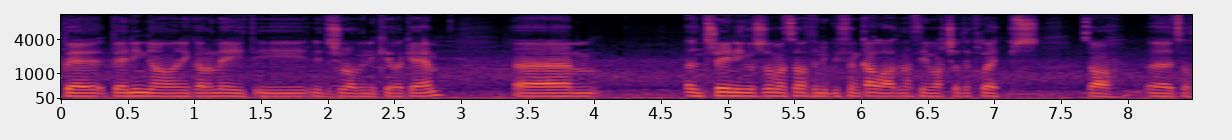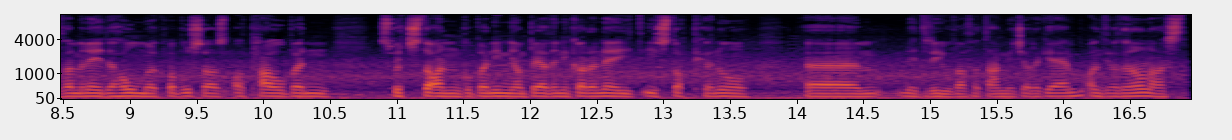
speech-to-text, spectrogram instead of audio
a be, be yn union oedden ni'n gorau wneud i wneud y siŵr oedden ni'n cyrra gêm. Um, yn training wrth yma, nath ni'n gweithio'n galad, nath ni'n watchad y clips, to, uh, nath ni'n gwneud y homework pob wsos, oedd pawb yn switched on, gwybod yn union be oedden ni'n gorau wneud i stopio nhw um, nid rhyw fath o damage ar y gêm, ond i fod yn onast,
